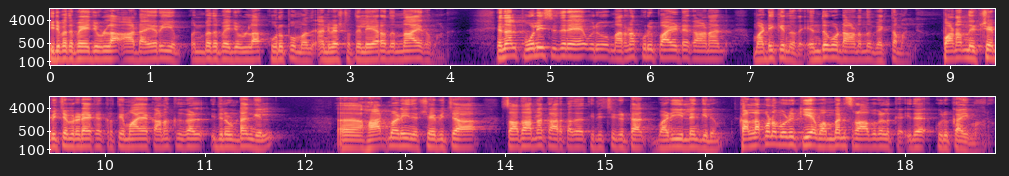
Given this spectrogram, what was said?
ഇരുപത് പേജുള്ള ആ ഡയറിയും ഒൻപത് പേജുള്ള കുറിപ്പും അന്വേഷണത്തിലേറെ നിർണായകമാണ്. എന്നാൽ പോലീസ് ഇതിനെ ഒരു മരണക്കുറിപ്പായിട്ട് കാണാൻ മടിക്കുന്നത് എന്തുകൊണ്ടാണെന്നും വ്യക്തമല്ല. പണം നിക്ഷേപിച്ചവരുടെയൊക്കെ കൃത്യമായ കണക്കുകൾ ഇതിലുണ്ടെങ്കിൽ ഹാർഡ് മണി നിക്ഷേപിച്ച സാധാരണക്കാർക്ക് അത് തിരിച്ചു കിട്ടാൻ വഴിയില്ലെങ്കിലും കള്ളപ്പണം ഒഴുക്കിയ വമ്പൻ സ്രാവുകൾക്ക് ഇത് കുരുക്കായി മാറും.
